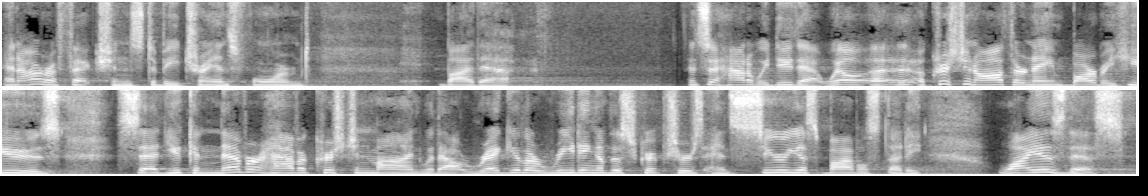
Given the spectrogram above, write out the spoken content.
and our affections to be transformed by that. And so, how do we do that? Well, a, a, Christian author named Barbara Hughes said, You can never have a Christian mind without regular reading of the scriptures and serious Bible study. Why is this?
